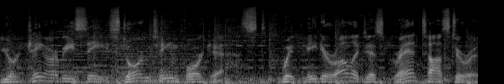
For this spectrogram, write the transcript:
your KRBC Storm Team forecast with meteorologist Grant Tosterud.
